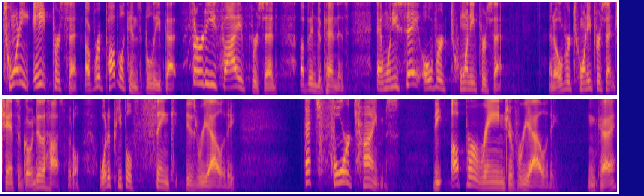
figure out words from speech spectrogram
28% of Republicans believe that, 35% of independents. And when you say over 20%, an over 20% chance of going to the hospital, what do people think is reality? That's four times the upper range of reality, okay?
